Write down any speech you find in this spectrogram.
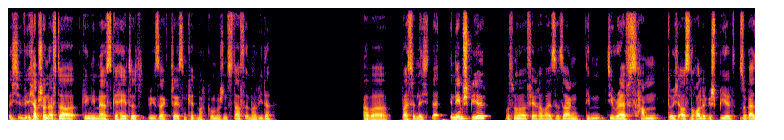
ich, ich habe schon öfter gegen die Mavs gehatet. Wie gesagt, Jason Kidd macht komischen Stuff immer wieder. Aber weiß ich nicht. Äh, in dem Spiel, muss man fairerweise sagen, die, die Refs haben durchaus eine Rolle gespielt. Sogar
